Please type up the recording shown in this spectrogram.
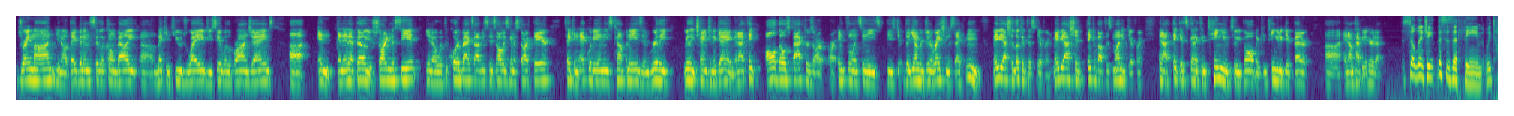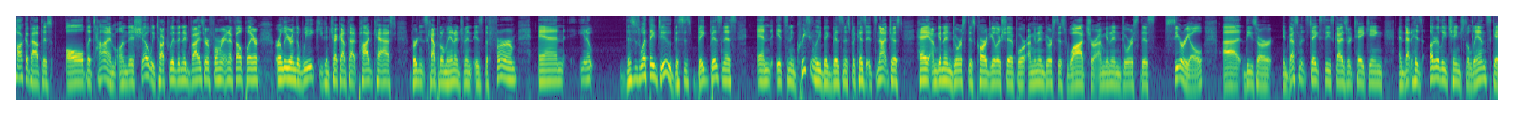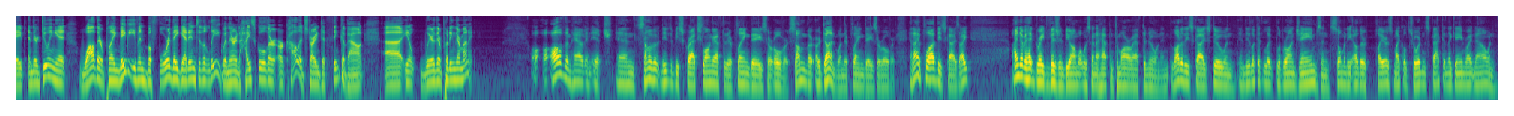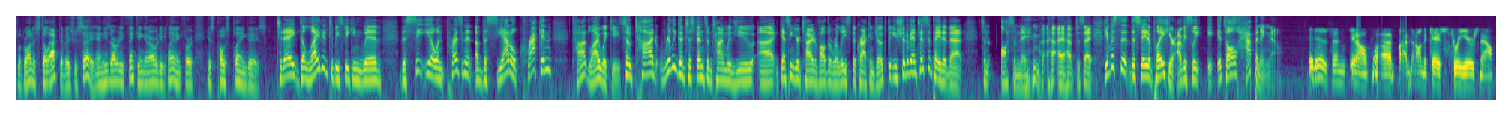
Draymond. You know, they've been in Silicon Valley uh, making huge waves. You see it with LeBron James. Uh, in, in NFL, you're starting to see it. You know, with the quarterbacks, obviously, it's always going to start there, taking equity in these companies and really really changing the game. And I think all those factors are are influencing these these the younger generation to say, hmm, maybe I should look at this different. Maybe I should think about this money different. And I think it's going to continue to evolve and continue to get better. Uh, and I'm happy to hear that. So Lynchy, this is a theme. We talk about this all the time on this show. We talked with an advisor, a former NFL player, earlier in the week. You can check out that podcast. Verdant's Capital Management is the firm. And, you know, this is what they do. This is big business. And it's an increasingly big business because it's not just, hey, I'm going to endorse this car dealership or I'm going to endorse this watch or I'm going to endorse this cereal. Uh, these are investment stakes these guys are taking, and that has utterly changed the landscape. And they're doing it while they're playing, maybe even before they get into the league, when they're in high school or, or college, starting to think about, uh, you know, where they're putting their money all of them have an itch, and some of it needs to be scratched long after their playing days are over. Some are done when their playing days are over, and I applaud these guys. I I never had great vision beyond what was going to happen tomorrow afternoon, and a lot of these guys do. And, and you look at Le- LeBron James and so many other players. Michael Jordan's back in the game right now, and LeBron is still active, as you say, and he's already thinking and already planning for his post-playing days. Today, delighted to be speaking with the CEO and president of the Seattle Kraken, Tod Leiweke. So, Tod, really good to spend some time with you. Uh, guessing you're tired of all the release the Kraken jokes, but you should have anticipated that. It's an awesome name, I have to say. Give us the, the state of play here. Obviously, it's all happening now. It is. And, you know, uh, I've been on the case three years now.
